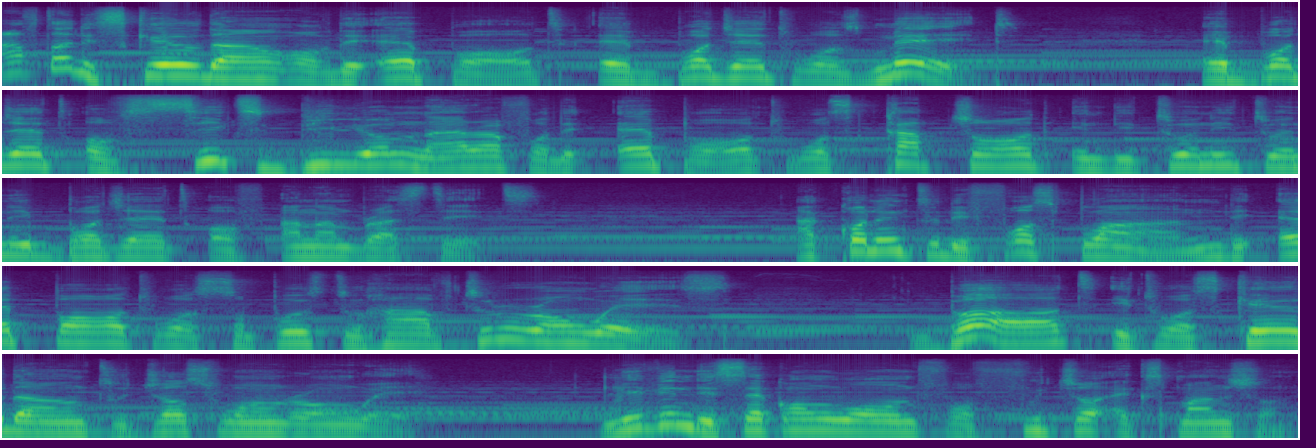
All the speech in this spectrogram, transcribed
After the scale down of the airport, a budget was made. A budget of 6 billion naira for the airport was captured in the 2020 budget of Anambra State. According to the first plan, the airport was supposed to have two runways, but it was scaled down to just one runway, leaving the second one for future expansion.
